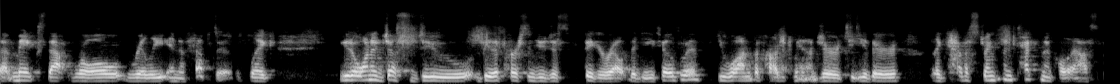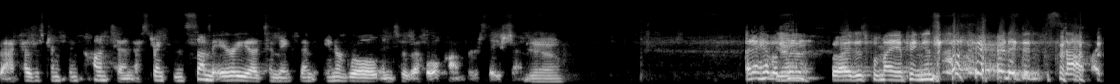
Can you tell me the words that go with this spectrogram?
that makes that role really ineffective. Like, you don't want to just do be the person you just figure out the details with. You want the project manager to either like have a strength in technical aspect, has a strength in content, a strength in some area to make them integral into the whole conversation. Yeah. And I have yeah. opinions, so I just put my opinions out there, and it didn't stop. I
